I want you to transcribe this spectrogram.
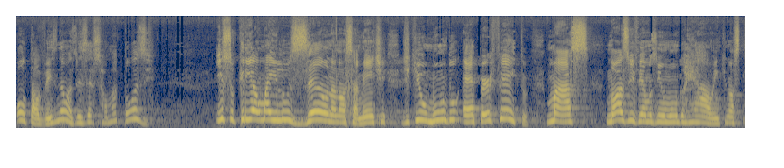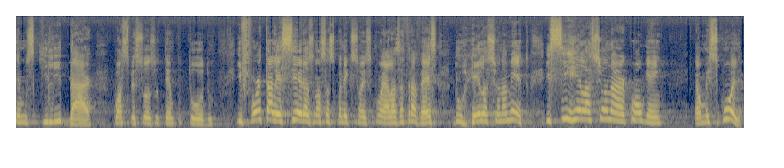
Ou talvez não, às vezes é só uma pose. Isso cria uma ilusão na nossa mente de que o mundo é perfeito. Mas nós vivemos em um mundo real em que nós temos que lidar com as pessoas o tempo todo e fortalecer as nossas conexões com elas através do relacionamento. E se relacionar com alguém é uma escolha.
